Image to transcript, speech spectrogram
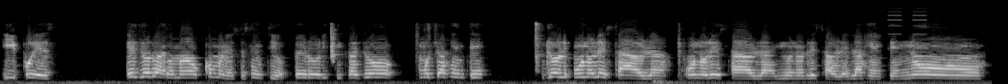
Y pues ellos lo han tomado como en ese sentido, pero ahorita yo, mucha gente, uno les habla, uno les habla y uno les habla y la gente no,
